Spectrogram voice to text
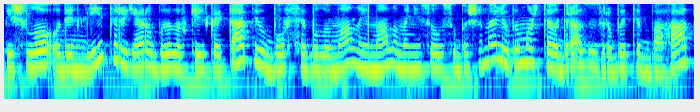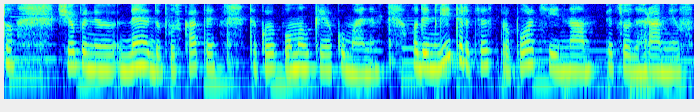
пішло 1 літр, я робила в кілька етапів, бо все було мало і мало мені соусу бешамелю. Ви можете одразу зробити багато, щоб не допускати такої помилки, як у мене. Один літр це з пропорції на 500 грамів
